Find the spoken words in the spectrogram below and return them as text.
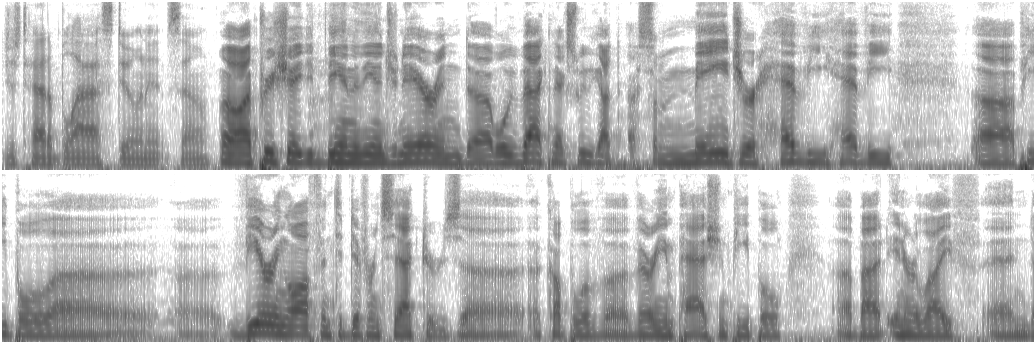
just had a blast doing it. So well, I appreciate you being in the engineer, and uh, we'll be back next week. We got uh, some major heavy heavy uh, people uh, veering off into different sectors. a couple of very impassioned people about inner life, and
